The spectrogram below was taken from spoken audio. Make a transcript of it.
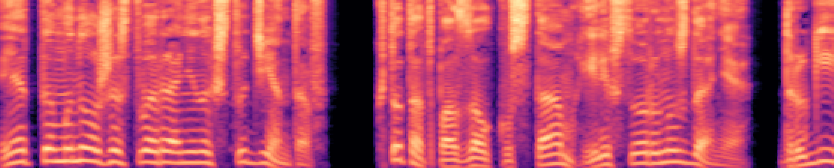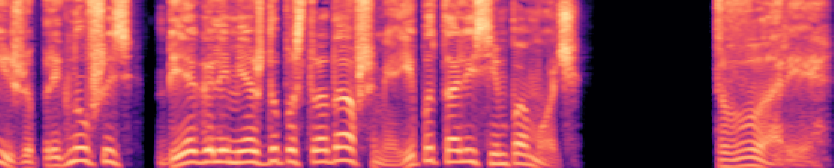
это множество раненых студентов. Кто-то отползал к кустам или в сторону здания. Другие же, пригнувшись, бегали между пострадавшими и пытались им помочь. Твари,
